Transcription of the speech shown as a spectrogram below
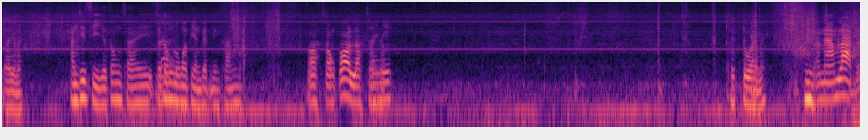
ได้อยู่ไหมอันที่สี่จะต้องใช้จะต้องลงมาเปลี่ยนแบตหนึ่งครั้ง อ๋อสองก้อนเหรอใช่ครับ เช็ดตัวไหมเอาน้ำราดเลย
